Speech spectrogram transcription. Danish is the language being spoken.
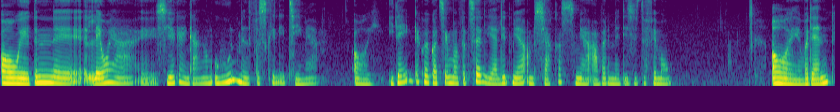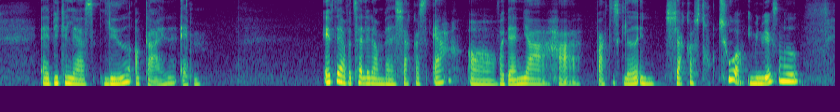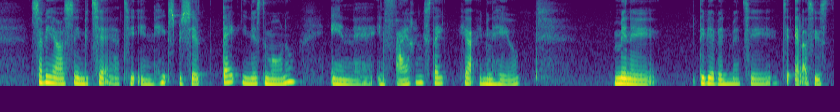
Og øh, den øh, laver jeg øh, cirka en gang om ugen med forskellige temaer. Og i dag, der kunne jeg godt tænke mig at fortælle jer lidt mere om chakras, som jeg har arbejdet med de sidste fem år. Og øh, hvordan at vi kan lade os lede og guide af dem. Efter jeg har fortalt lidt om, hvad chakras er, og hvordan jeg har faktisk lavet en chakrastruktur i min virksomhed, så vil jeg også invitere jer til en helt speciel dag i næste måned. En, øh, en fejringsdag her i min have. Men øh, det vil jeg vende med til, til allersidst.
